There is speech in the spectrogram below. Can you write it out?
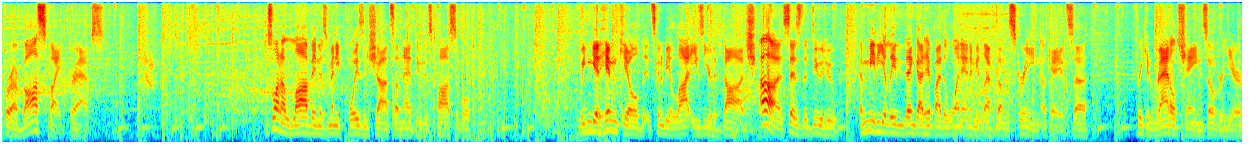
for our boss fight, perhaps. Just want to lob in as many poison shots on that dude as possible. If we can get him killed, it's going to be a lot easier to dodge. Ah, it says the dude who immediately then got hit by the one enemy left on the screen. Okay, it's uh, freaking rattle chains over here.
